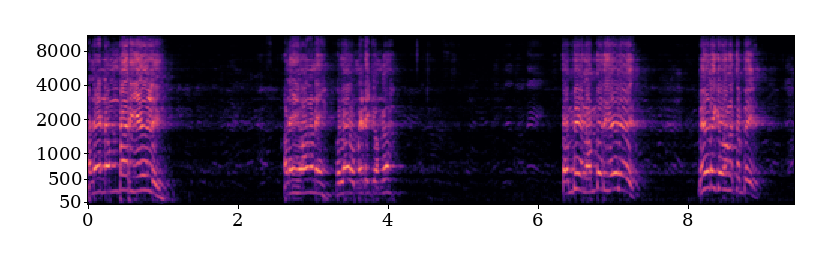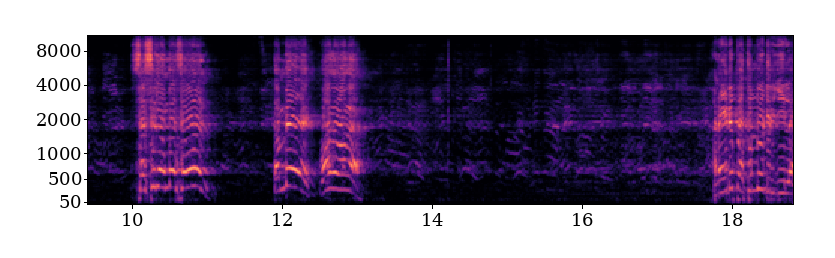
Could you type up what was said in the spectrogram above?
அண்ணே நம்பர் ஏழு. அண்ணே வாங்கண்ணே விழா மேடைக்கு வாங்க. தம்பி நம்பர் ஏழு. மேடைக்கு வாங்க தம்பி. சசி நம்பர் செவன் தம்பி வாங்க வாங்க. ஆனா இடுப்ப துண்டு விட்டிருக்கீங்கள?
